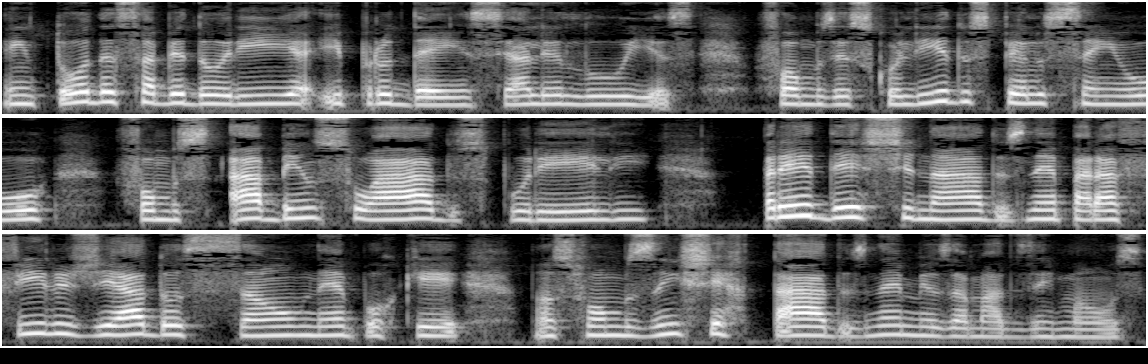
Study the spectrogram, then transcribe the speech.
em toda sabedoria e prudência. Aleluias. Fomos escolhidos pelo Senhor, fomos abençoados por ele, predestinados, né, para filhos de adoção, né, porque nós fomos enxertados, né, meus amados irmãos,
